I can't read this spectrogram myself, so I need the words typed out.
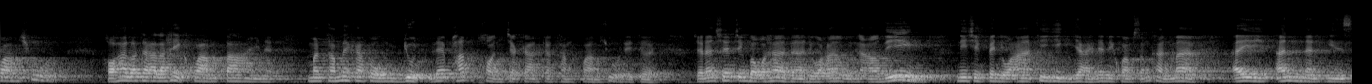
ความชั่ว ขอให้เราจะอะไรให้ความตายเนี่ยมันทำให้ข้าพระองค์หยุดและพักผ่อนจากการกระทำความชั่วได้เถิดฉะนั้นเชฟจึงบอกว่าฮาดาดูอาอุนอาดีมนี่จึงเป็นดูอาที่ยิ่งใหญ่และมีความสำคัญมากไออันนันอินซ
